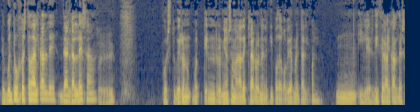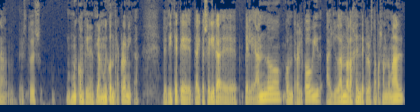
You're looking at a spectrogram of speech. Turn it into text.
¿Te cuento un gesto de alcalde, de alcaldesa? Sí. Pues tuvieron, bueno, tienen reuniones semanales, claro, en el equipo de gobierno y tal y cual. Mm, Y les dice la alcaldesa, esto es muy confidencial, muy contracrónica, les dice que, que hay que seguir eh, peleando contra el COVID, ayudando a la gente que lo está pasando mal,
